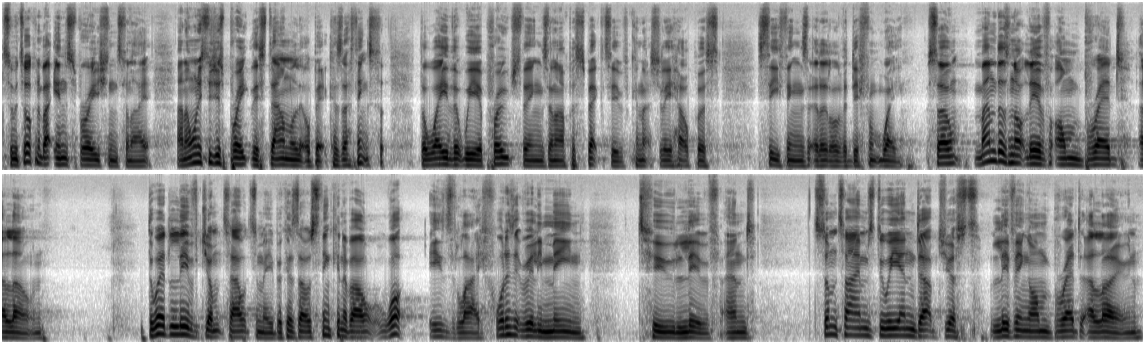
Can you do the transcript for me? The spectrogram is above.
So, we're talking about inspiration tonight, and I wanted to just break this down a little bit because I think the way that we approach things and our perspective can actually help us see things a little of a different way. So, man does not live on bread alone. The word live jumped out to me because I was thinking about what is life? What does it really mean to live? And sometimes do we end up just living on bread alone?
